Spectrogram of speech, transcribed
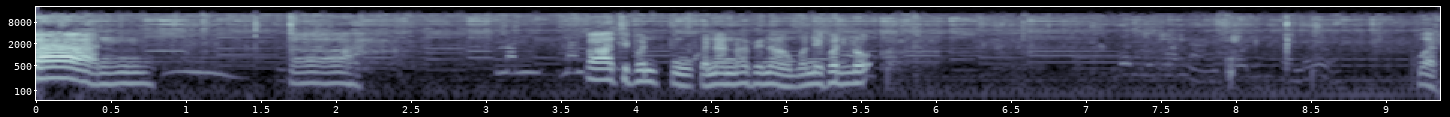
ป้าอันเอ่อป้าที่เพิ่นปลูกกันนั่นเนาะพี่น้องวันนี้เพิ่นโละ วด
